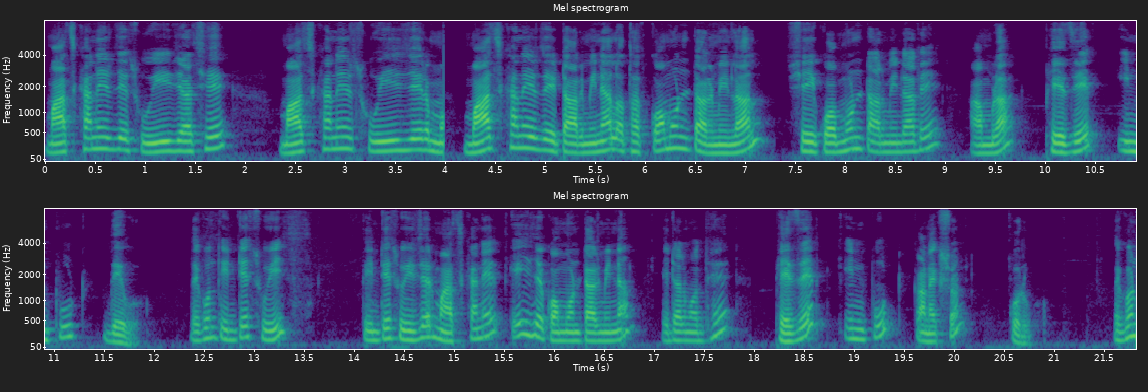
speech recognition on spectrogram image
মাঝখানের যে সুইচ আছে, মাঝখানের সুইচের মাঝখানের যে টার্মিনাল অর্থাৎ কমন টার্মিনাল সেই কমন টার্মিনালে আমরা ফেজের ইনপুট দেব। দেখুন, তিনটে সুইচ তিনটে সুইচের মাঝখানের এই যে কমন টার্মিনাল এটার মধ্যে ফেজের ইনপুট কানেকশন করব। দেখুন,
